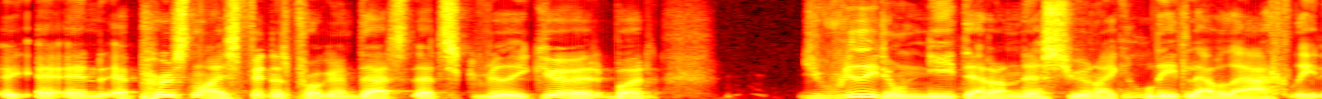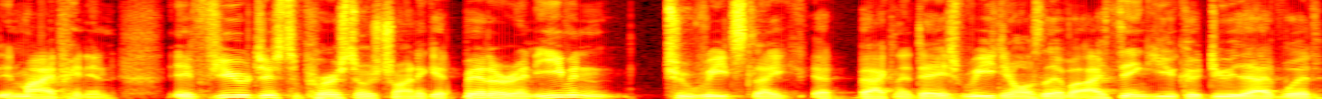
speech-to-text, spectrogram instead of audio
like and a personalized fitness program that's that's really good but you really don't need that unless you're like elite level athlete, in my opinion. If you're just a person who's trying to get better and even to reach like at back in the days regionals level, I think you could do that with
